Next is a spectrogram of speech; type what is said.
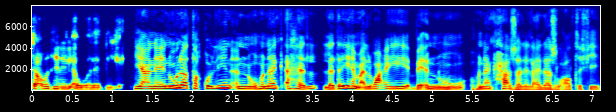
تاعونهن الأولانية. يعني نورا تقولين أنه هناك أهل لديهم الوعي بأنه هناك حاجة للعلاج العاطفي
